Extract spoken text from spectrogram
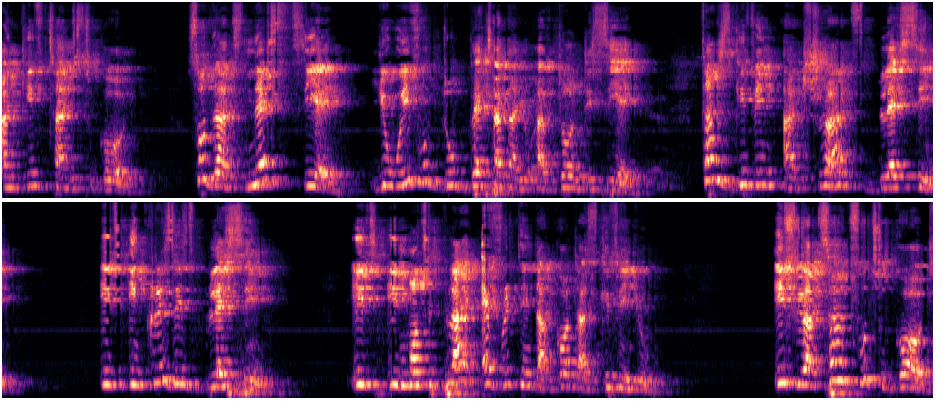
and give thanks to god. So that next year you will even do better than you have done this year. Thanksgiving attracts blessing. It increases blessing. It it multiply everything that god has given you. If you are thankful to god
